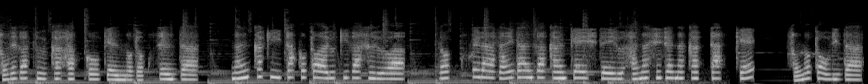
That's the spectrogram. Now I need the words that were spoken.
それが通貨発行権の独占だ。なんか聞いたことある気がするわ。ロックフェラー財団が関係している話じゃなかったっけ？その通りだ。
